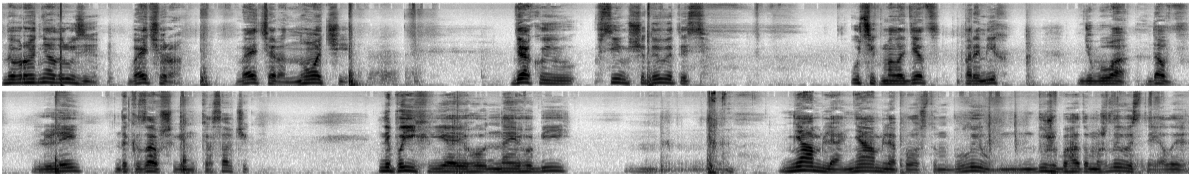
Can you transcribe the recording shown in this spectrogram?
Доброго дня, друзі! Вечора, вечора, ночі. Дякую всім, що дивитесь. Усік молодець, переміг. Дюбуа дав люлей, доказав, що він красавчик. Не поїхав я його, на його бій. Нямля, нямля просто. Були дуже багато можливостей, але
